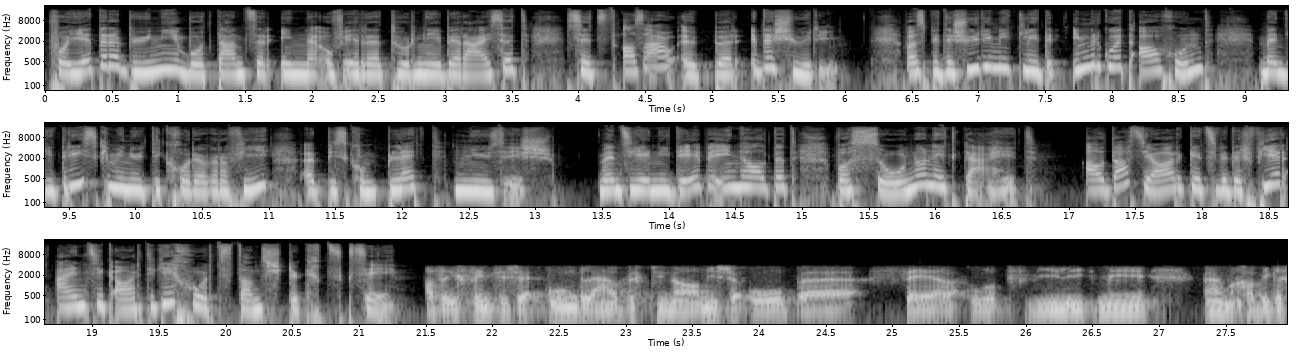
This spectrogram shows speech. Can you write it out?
Von jeder Bühne, wo die TänzerInnen auf ihrer Tournee bereisen, sitzt also auch jemand in der Jury. Was bei den Jurymitgliedern immer gut ankommt, wenn die 30-minütige Choreografie etwas komplett Neues ist. Wenn sie eine Idee beinhaltet, was so noch nicht gegeben hat. Auch dieses Jahr gibt es wieder vier einzigartige Kurztanzstücke zu sehen. Also ich finde, es ist ein unglaublich dynamischer Oben, sehr kurzweilig. Ähm, man kann wirklich,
